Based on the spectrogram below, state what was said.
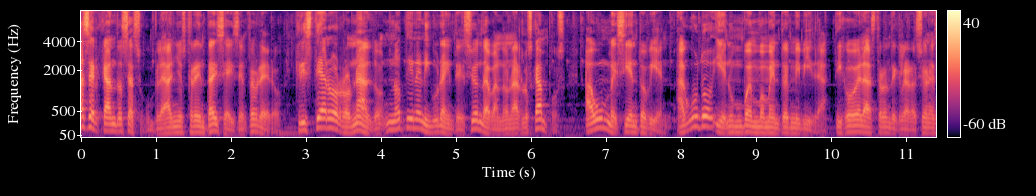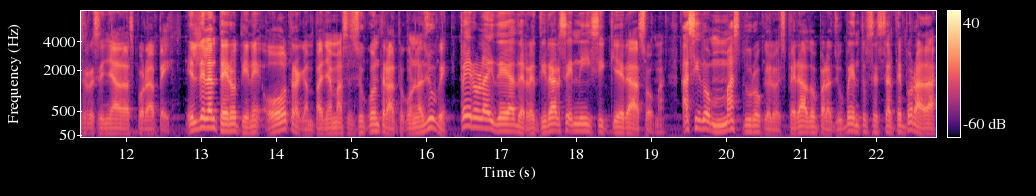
acercándose a su cumpleaños 36 en febrero. Cristiano Ronaldo no tiene ninguna intención de abandonar los campos. Aún me siento bien, agudo y en un buen momento en mi vida, dijo el astro en declaraciones reseñadas por AP. El delantero tiene otra campaña más en su contrato con la Juve, pero la idea de retirarse ni siquiera asoma. Ha sido más duro que lo esperado para Juventus esta temporada,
